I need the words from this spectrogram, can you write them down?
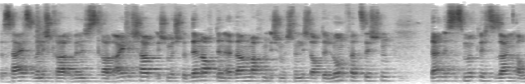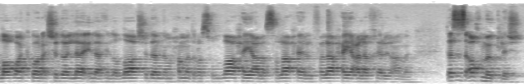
Das heißt, wenn ich, grad, wenn ich es gerade eilig habe, ich möchte dennoch den Adhan machen, ich möchte nicht auf den Lohn verzichten, dann ist es möglich zu sagen, Allahu Akbar, Ashadu an la ilaha illallah, Ashadu anna Muhammad Rasulullah, Hayya ala Salah, Hayya ala Falah, Hayya ala Khair al-Amal. Das ist auch möglich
